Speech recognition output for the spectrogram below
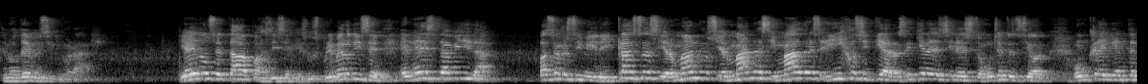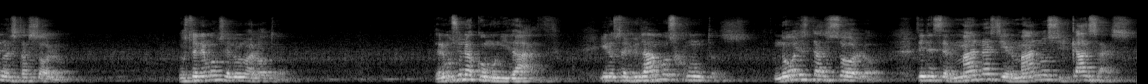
que no debes ignorar. Y hay dos etapas, dice Jesús. Primero dice, en esta vida vas a recibir y casas y hermanos y hermanas y madres e hijos y tierras. ¿Qué quiere decir esto? Mucha atención. Un creyente no está solo. Nos tenemos el uno al otro. Tenemos una comunidad y nos ayudamos juntos. No estás solo. Tienes hermanas y hermanos y casas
